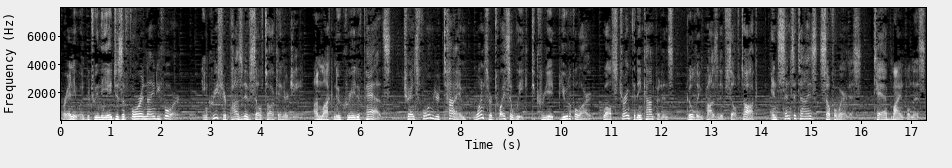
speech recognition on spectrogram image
for anyone between the ages of 4 and 94. Increase your positive self talk energy, unlock new creative paths, transform your time once or twice a week to create beautiful art while strengthening confidence, building positive self talk, and sensitize self awareness. Tab Mindfulness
